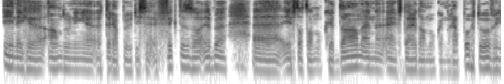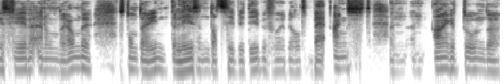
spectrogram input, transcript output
enige aandoeningen eh, therapeutische effecten zou hebben, uh, heeft dat dan ook gedaan en hij heeft daar dan ook een rapport over geschreven en onder andere stond daarin te lezen dat CBD bijvoorbeeld bij angst een, een aangetoonde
